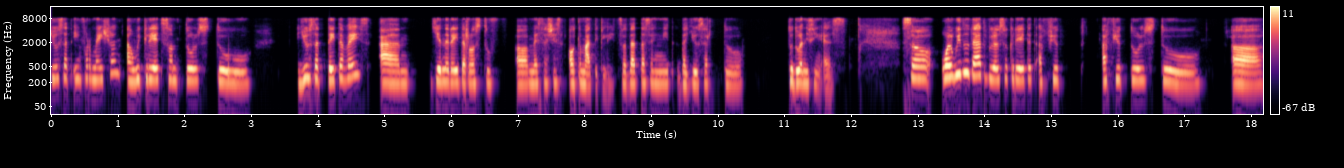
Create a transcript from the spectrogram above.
use that information and we create some tools to use that database and generate the ROS2 uh, messages automatically. So that doesn't need the user to, to do anything else. So while we do that, we also created a few a few tools to, uh,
